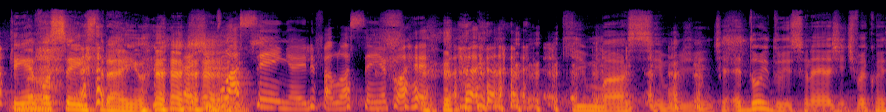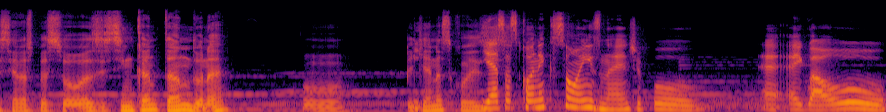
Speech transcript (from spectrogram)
Quem é você, estranho? é tipo a senha, ele falou a senha correta. Que máximo, gente. É doido isso, né? A gente vai conhecendo as pessoas e se encantando, né? Por pequenas coisas. E essas conexões, né? Tipo, é, é igual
